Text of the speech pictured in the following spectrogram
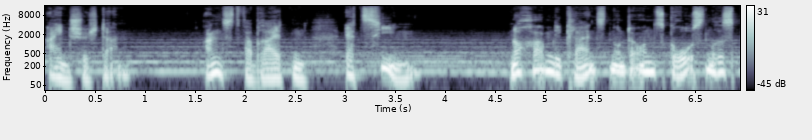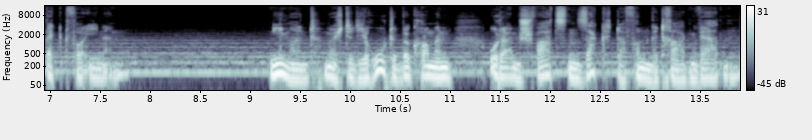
Einschüchtern, Angst verbreiten, erziehen. Noch haben die Kleinsten unter uns großen Respekt vor ihnen. Niemand möchte die Rute bekommen oder im schwarzen Sack davongetragen werden.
